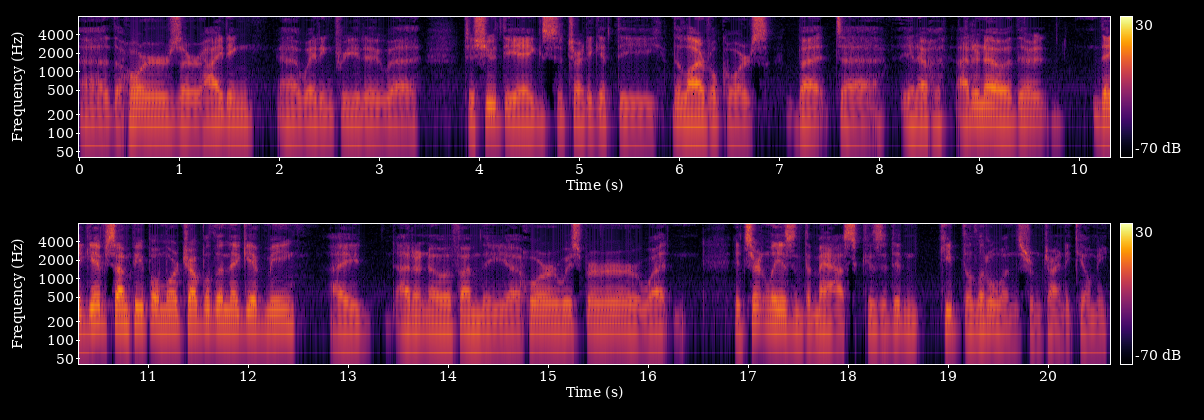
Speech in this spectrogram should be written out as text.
uh, the horrors are hiding, uh, waiting for you to to shoot the eggs to try to get the the larval cores. But uh, you know, I don't know. They they give some people more trouble than they give me. I I don't know if I'm the uh, horror whisperer or what. It certainly isn't the mask because it didn't keep the little ones from trying to kill me.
